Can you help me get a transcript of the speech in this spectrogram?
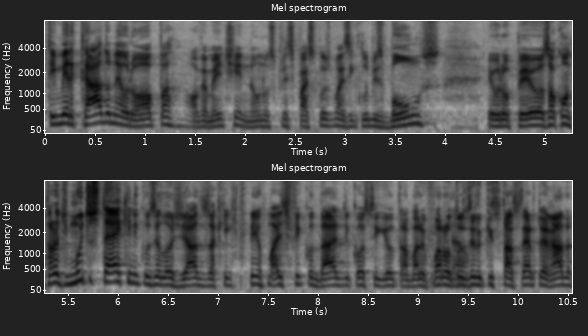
tem mercado na Europa, obviamente não nos principais clubes, mas em clubes bons europeus, ao contrário de muitos técnicos elogiados aqui que têm mais dificuldade de conseguir o trabalho fora. Então. Não estou dizendo que isso está certo ou errado,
